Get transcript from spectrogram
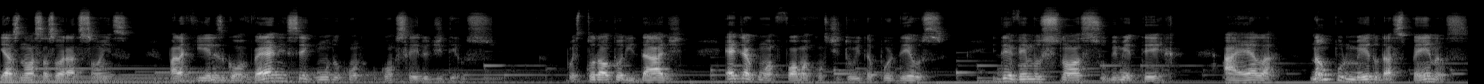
e as nossas orações para que eles governem segundo o conselho de Deus. Pois toda autoridade é de alguma forma constituída por Deus e devemos nós submeter a ela não por medo das penas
